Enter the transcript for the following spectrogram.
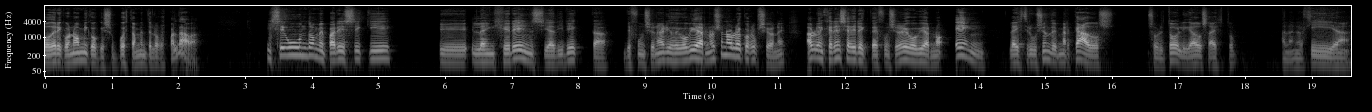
poder económico que supuestamente lo respaldaba. Y segundo, me parece que eh, la injerencia directa de funcionarios de gobierno, yo no hablo de corrupción, ¿eh? hablo de injerencia directa de funcionarios de gobierno en la distribución de mercados, sobre todo ligados a esto, a la energía,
